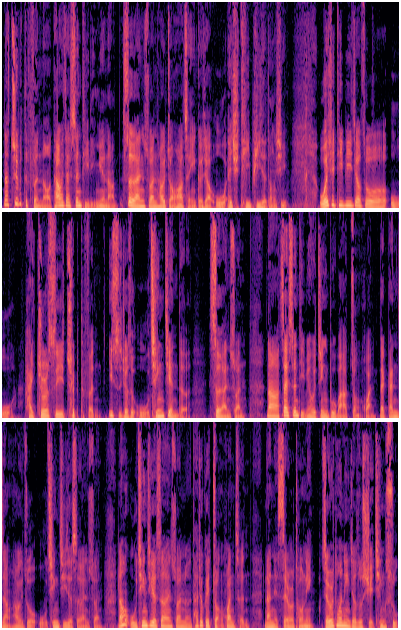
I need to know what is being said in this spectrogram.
那 tryptophan 哦，它会在身体里面啊，色氨酸它会转化成一个叫五 HTP 的东西。五 HTP 叫做五 hydroxytryptophan，意思就是五氢键的。色氨酸，那在身体里面会进一步把它转换，在肝脏它会做五羟基的色氨酸，然后五羟基的色氨酸呢，它就可以转换成 serotonin，serotonin 叫做血清素，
